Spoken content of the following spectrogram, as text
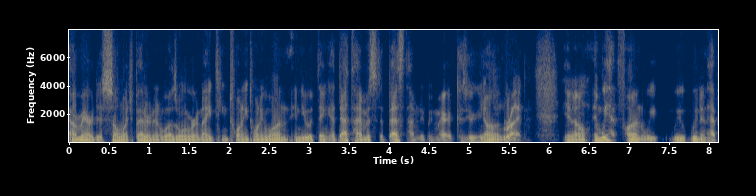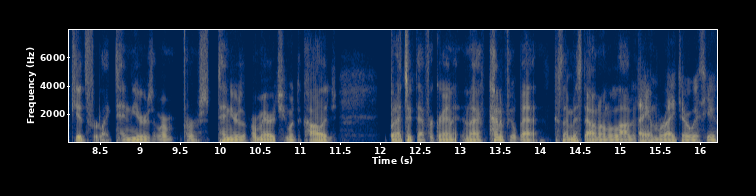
our marriage is so much better than it was when we were 19, 20, 21. And you would think at that time it's the best time to be married because you're young. Right. You know, and we had fun. We, we we didn't have kids for like 10 years of our first 10 years of our marriage. She went to college. But I took that for granted. And I kind of feel bad because I missed out on a lot of Things. I am right there with you.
